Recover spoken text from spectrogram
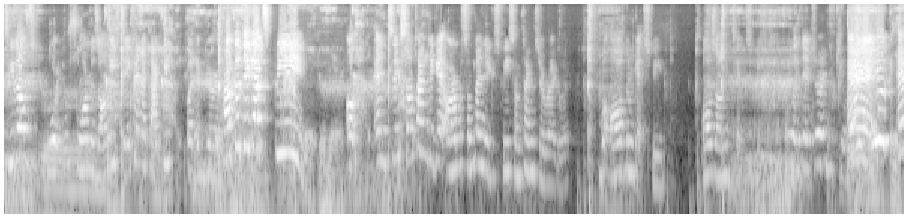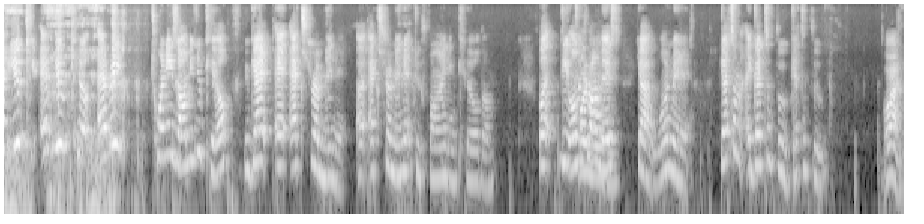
See those swarm swarm of zombies? They can attack you. But if you're How could they get speed? oh, and they, sometimes they get armor, sometimes they get speed, sometimes they're regular. But all of them get speed. All zombies get speed. Wait, they're trying to kill Hey. if you if you if you kill every twenty zombies you kill, you get an extra minute, an extra minute to find and kill them. But the only problem is, yeah, one minute. Get some, get some food. Get some food. What?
